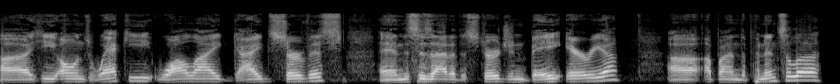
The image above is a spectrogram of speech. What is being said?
Uh, he owns Wacky Walleye Guide Service, and this is out of the Sturgeon Bay area, uh, up on the peninsula.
